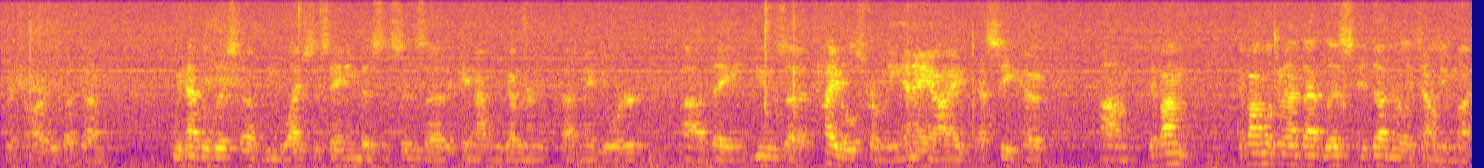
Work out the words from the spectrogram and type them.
Commissioner Harvey, but um, we have the list of the life-sustaining businesses uh, that came out when the governor uh, made the order. Uh, They use uh, titles from the NAICS code. Um, If I'm, if I'm looking at that list, it doesn't really tell me much.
